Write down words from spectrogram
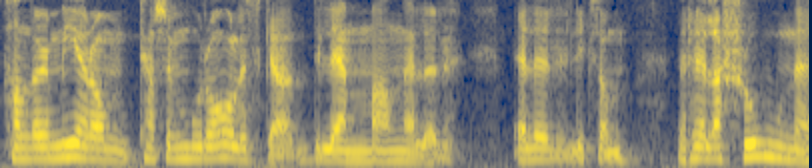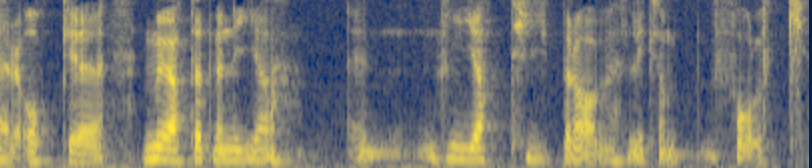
handlar det mer om kanske moraliska dilemman eller, eller liksom relationer och eh, mötet med nya eh, nya typer av liksom, folk.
